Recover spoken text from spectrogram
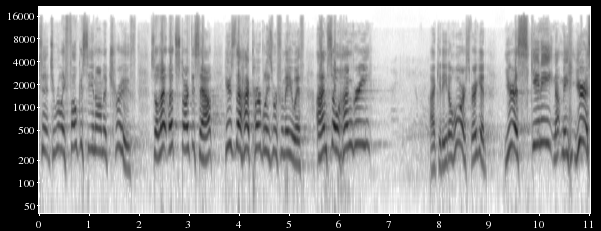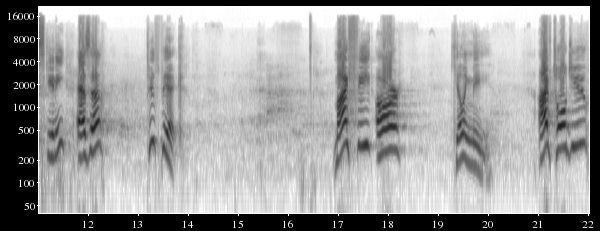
to, to really focus in on a truth. So let, let's start this out. Here's the hyperboles we're familiar with I'm so hungry, I could eat a horse. Very good. You're as skinny, not me, you're as skinny as a toothpick. My feet are killing me. I've told you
